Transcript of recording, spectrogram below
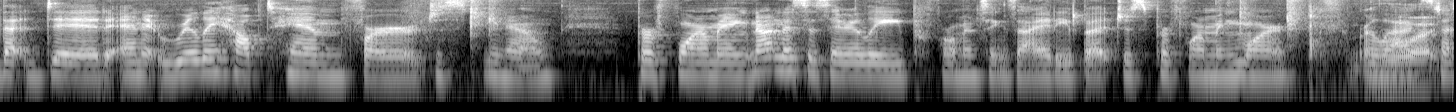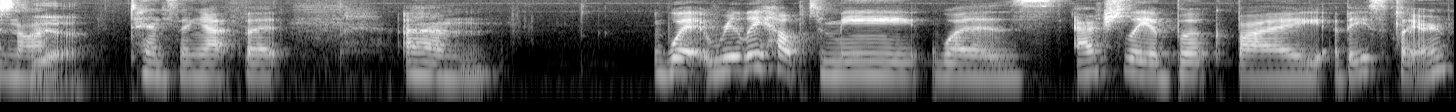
that did, and it really helped him for just you know performing, not necessarily performance anxiety, but just performing more relaxed, Relaxed, and not yeah. tensing up. But um, what really helped me was actually a book by a bass player,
